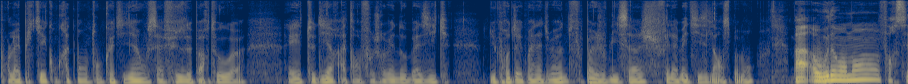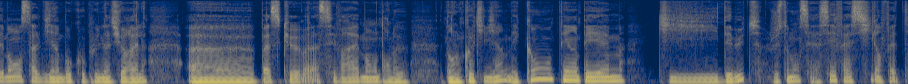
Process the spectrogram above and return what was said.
pour l'appliquer concrètement dans ton quotidien où ça fuse de partout et te dire attends, faut que je revienne aux basiques du project management. Faut pas que j'oublie ça. Je fais la bêtise là en ce moment. Bah, au bout d'un moment, forcément, ça devient beaucoup plus naturel euh, parce que voilà, c'est vraiment dans le, dans le quotidien. Mais quand tu es un PM qui débute, justement, c'est assez facile en fait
